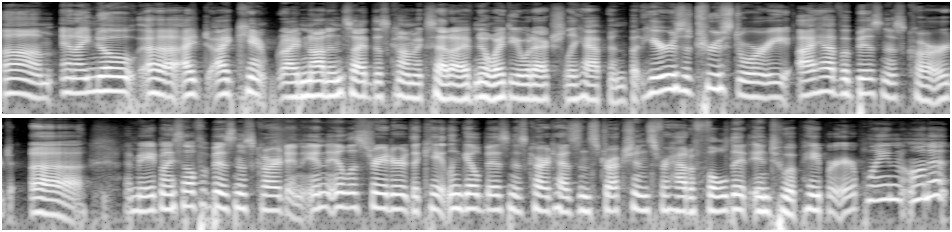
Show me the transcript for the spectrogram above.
Um, and I know uh, I, I can't, I'm not inside this comic set. I have no idea what actually happened. But here is a true story. I have a business card. Uh, I made myself a business card, and in Illustrator, the Caitlin Gill business card has instructions for how to fold it into a paper airplane on it.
